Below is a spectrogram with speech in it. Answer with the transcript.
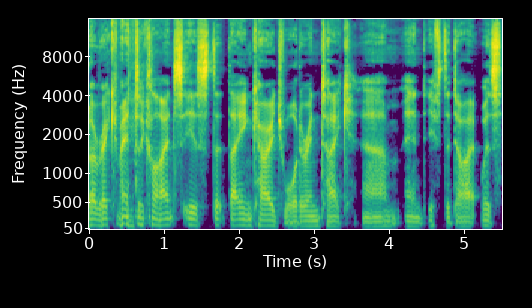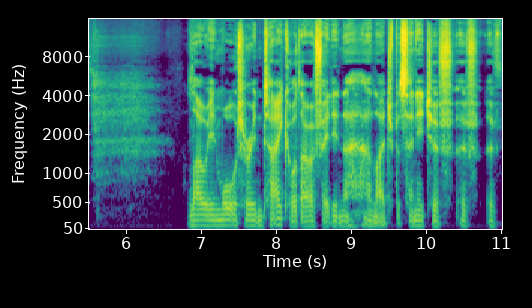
I recommend to clients is that they encourage water intake, um, and if the diet was low in water intake, or they were feeding a, a large percentage of, of, of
